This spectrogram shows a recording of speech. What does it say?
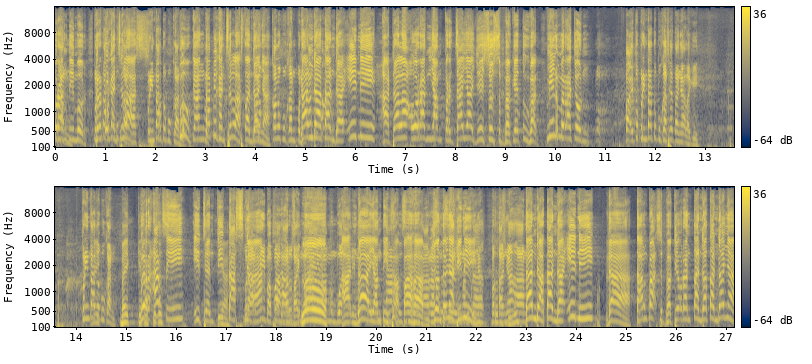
orang timur. Berarti kan jelas. Perintah atau bukan? Bukan, tapi kan jelas tandanya. Kalau, kalau bukan perintah, Tanda-tanda ini adalah orang yang percaya Yesus sebagai Tuhan. Minum racun. Loh, Pak itu perintah atau bukan? Saya tanya lagi. Perintah atau bukan? Baik, kita putus. Berarti identitasnya Berarti Bapak harus Loh, membuat Anda yang tidak paham. Contohnya gini. Pertanyaan. Tanda-tanda ini, nah, tampak sebagai orang tanda-tandanya.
